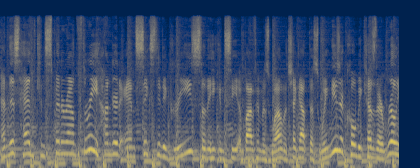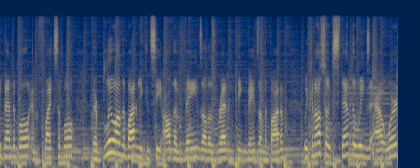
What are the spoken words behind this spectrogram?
And this head can spin around 360 degrees so that he can see above him as well. And check out this wing. These are cool because they're really bendable and flexible. They're blue on the bottom. You can see all the veins, all those red and pink veins on the bottom. We can also extend the wings outward,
